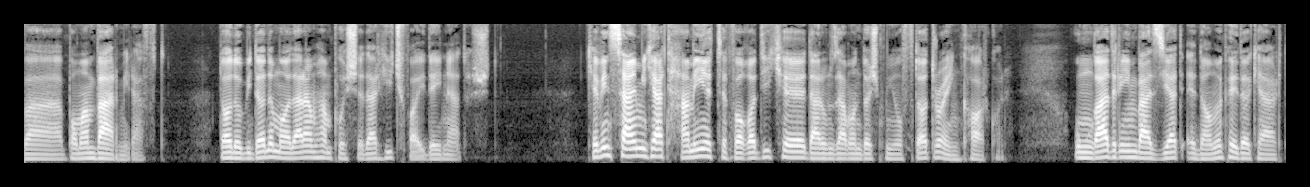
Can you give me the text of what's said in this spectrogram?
و با من ور می‌رفت. داد و بیداد مادرم هم پشت در هیچ فایده ای نداشت. کوین سعی می‌کرد همه اتفاقاتی که در اون زمان داشت میافتاد رو انکار کنه. اونقدر این وضعیت ادامه پیدا کرد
